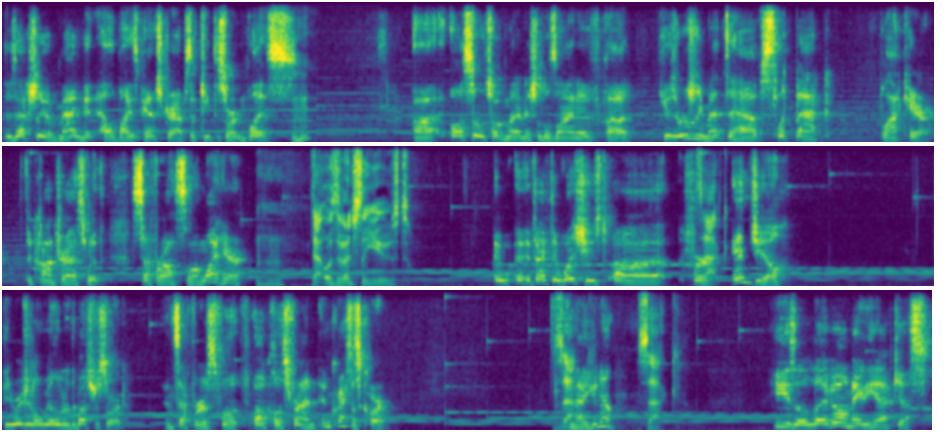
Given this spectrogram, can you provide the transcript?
there's actually a magnet held by his pant straps that keep the sword in place. Uh, also, talking about initial design of Cloud, he was originally meant to have slick back black hair to contrast with Sephiroth's long white hair. That was eventually used. It- in fact, it was used uh, for. Angeal, the original wielder of the Buster Sword, and Sephiroth's uh, close friend in Crisis Core. Zack. Now you know. Zack. He's a Lego maniac, yes.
